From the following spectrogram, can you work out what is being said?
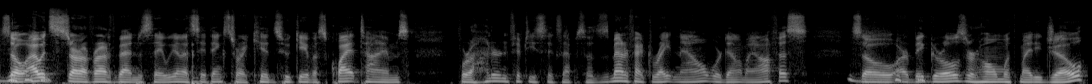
So I would start off right off the bat and just say we gotta say thanks to our kids who gave us quiet times for 156 episodes. As a matter of fact, right now we're down at my office. So our big girls are home with Mighty Joe,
